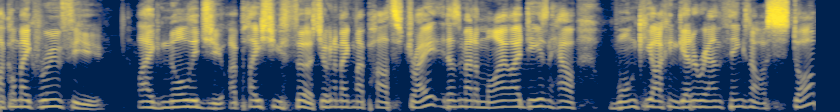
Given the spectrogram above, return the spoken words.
Like, I'll make room for you. I acknowledge you. I place you first. You're going to make my path straight. It doesn't matter my ideas and how wonky I can get around things. No, I stop.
